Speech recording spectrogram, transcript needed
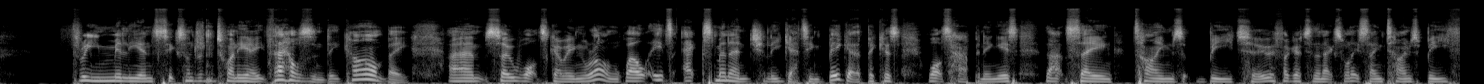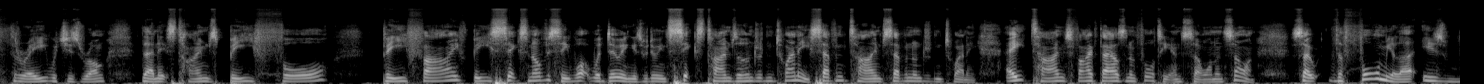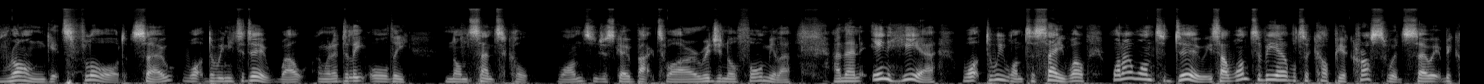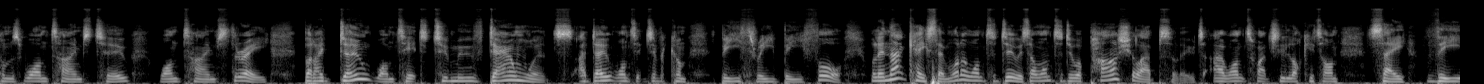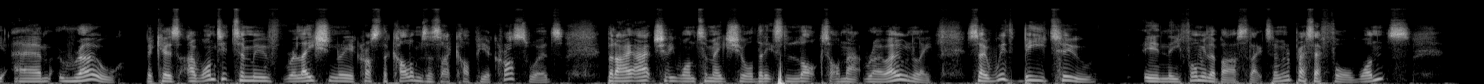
3,628,000. It can't be. Um, so what's going wrong? Well, it's exponentially getting bigger because what's happening is that's saying times B2. If I go to the next one, it's saying times B3, which is wrong. Then it's times B4. B5, B6, and obviously what we're doing is we're doing 6 times 120, 7 times 720, 8 times 5040, and so on and so on. So the formula is wrong, it's flawed. So what do we need to do? Well, I'm going to delete all the nonsensical ones and just go back to our original formula. And then in here what do we want to say? Well what I want to do is I want to be able to copy acrosswards so it becomes 1 times 2 1 times 3 but I don't want it to move downwards. I don't want it to become b3 b4 well in that case then what I want to do is I want to do a partial absolute. I want to actually lock it on say the um, row because I want it to move relationally across the columns as I copy acrosswards, but I actually want to make sure that it's locked on that row only. So with B2 in the formula bar selected, I'm going to press F4 once,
